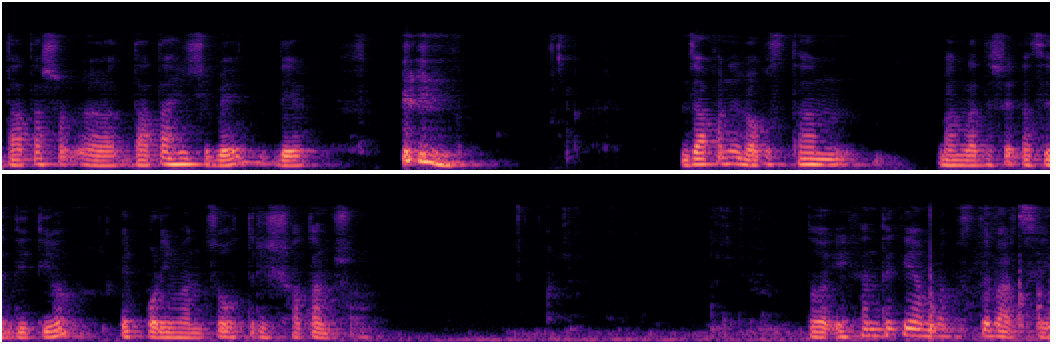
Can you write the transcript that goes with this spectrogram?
দাতা দাতা হিসেবে জাপানের অবস্থান বাংলাদেশের কাছে দ্বিতীয়। এর পরিমাণ চৌত্রিশ শতাংশ। তো এখান থেকে আমরা বুঝতে পারছি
